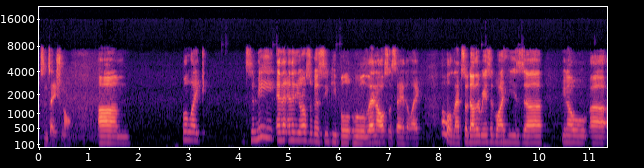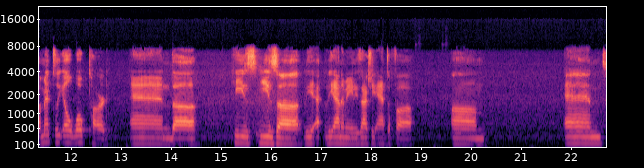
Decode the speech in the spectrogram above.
sensational. Um, but like to me, and then, and then you're also going to see people who will then also say that like, oh well, that's another reason why he's uh, you know uh, a mentally ill woke tard, and uh, he's he's uh, the the enemy, and he's actually Antifa. Um, and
